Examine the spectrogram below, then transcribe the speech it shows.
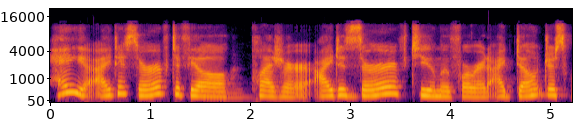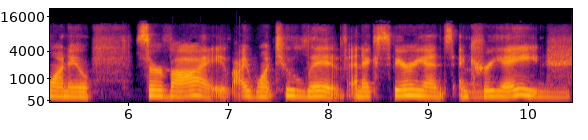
hey, I deserve to feel mm. pleasure. I deserve to move forward. I don't just want to survive. I want to live and experience and mm. create. Mm.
